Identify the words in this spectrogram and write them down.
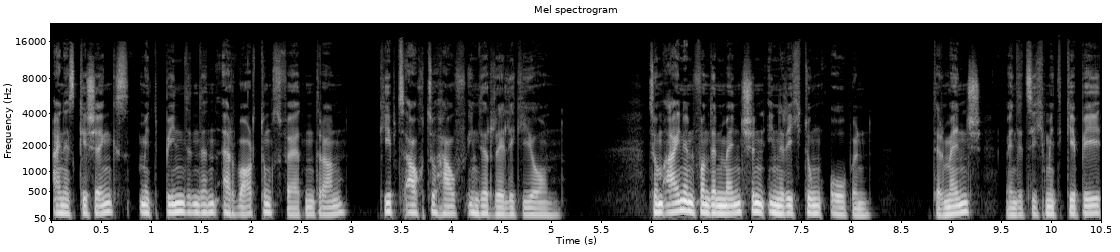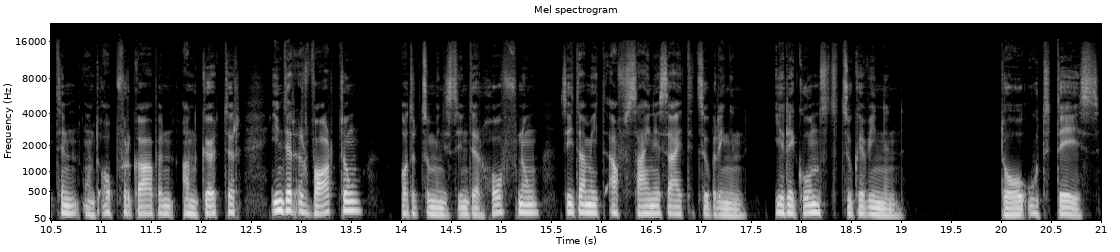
eines Geschenks mit bindenden Erwartungsfäden dran gibt's auch zuhauf in der Religion. Zum einen von den Menschen in Richtung oben, der Mensch wendet sich mit Gebeten und Opfergaben an Götter in der Erwartung oder zumindest in der Hoffnung, sie damit auf seine Seite zu bringen, ihre Gunst zu gewinnen. Do ut des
